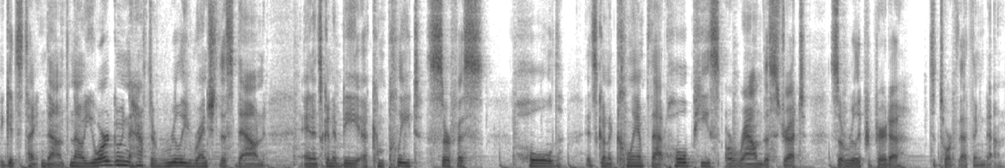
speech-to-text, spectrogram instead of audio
It gets tightened down. Now you are going to have to really wrench this down and it's going to be a complete surface hold. It's going to clamp that whole piece around the strut. So really prepare to, to torque that thing down.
